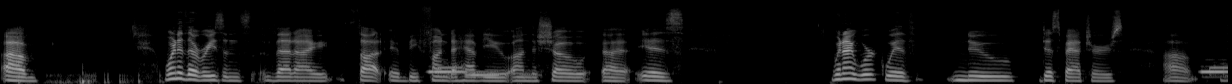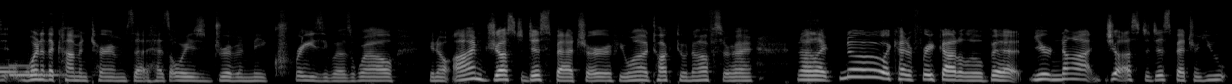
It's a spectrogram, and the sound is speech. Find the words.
Um, one of the reasons that I thought it'd be fun to have you on the show uh, is when I work with new dispatchers, uh, one of the common terms that has always driven me crazy was, well, you know, I'm just a dispatcher. If you want to talk to an officer, I, and I'm like, no, I kind of freak out a little bit. You're not just a dispatcher. You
